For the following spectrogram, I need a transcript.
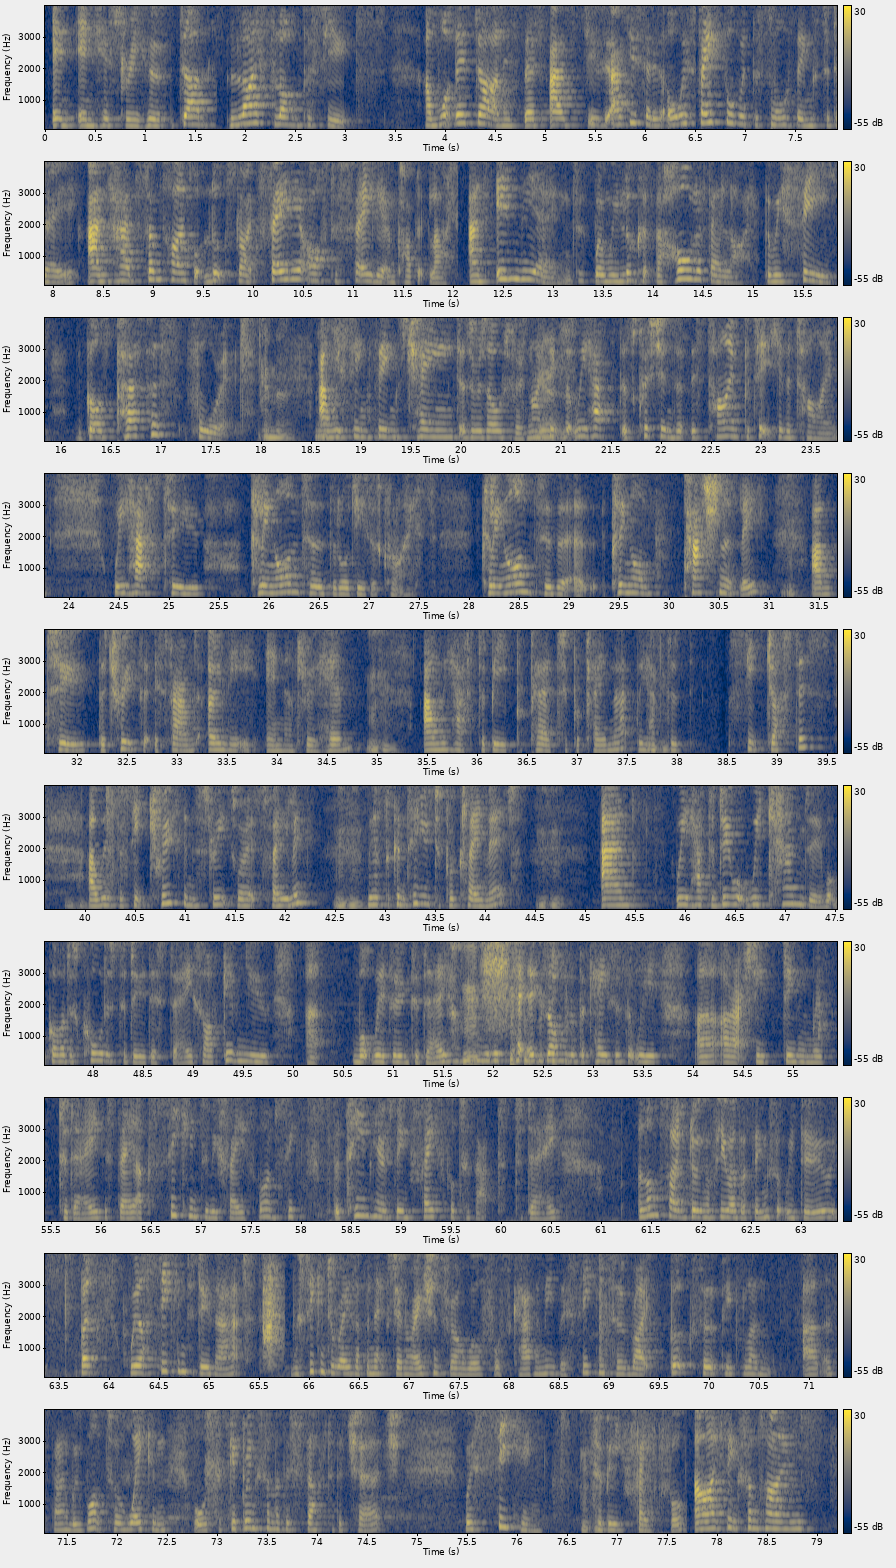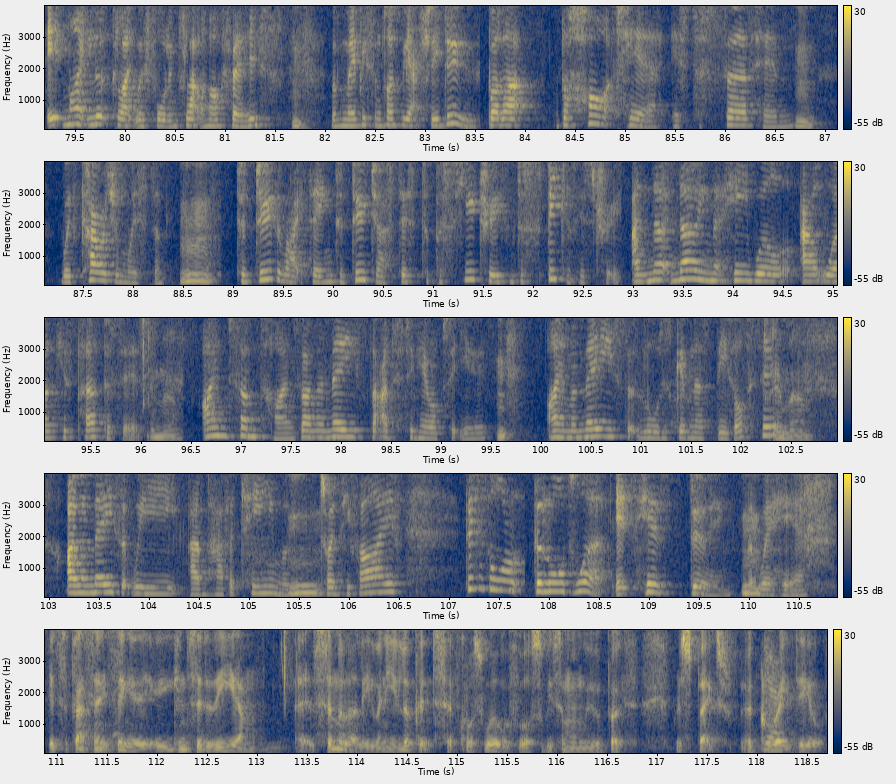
in, in history who have done lifelong pursuits. And what they've done is they've, as you, as you said, is always faithful with the small things today and had sometimes what looks like failure after failure in public life. And in the end, when we look at the whole of their life, that we see God's purpose for it. Amen. And we're seeing things change as a result of it. And I think that we have, as Christians at this time, particular time, we have to cling on to the Lord Jesus Christ, cling on to the uh, cling on passionately um, to the truth that is found only in and through Him, and we have to be prepared to proclaim that. We have to seek justice. Uh, we have to seek truth in the streets where it's failing. We have to continue to proclaim it, and we have to do what we can do, what God has called us to do this day. So I've given you. Uh, what we're doing today. I've given you the example of the cases that we uh, are actually dealing with today, this day. I'm seeking to be faithful. I'm seek- the team here is being faithful to that today, alongside doing a few other things that we do. But we are seeking to do that. We're seeking to raise up a next generation through our Wilberforce Academy. We're seeking to write books so that people un- understand. We want to awaken or to bring some of this stuff to the church. We're seeking to be faithful. And I think sometimes it might look like we're falling flat on our face, and maybe sometimes we actually do. But uh, the heart here is to serve Him with courage and wisdom, to do the right thing, to do justice, to pursue truth, and to speak of His truth, and kno- knowing that He will outwork His purposes. Amen. I'm sometimes I'm amazed that I'm sitting here opposite you. I am amazed that the Lord has given us these offices. Amen. I'm amazed that we um, have a team of 25. This is all the Lord's work. It's His doing that we're here. It's a fascinating thing. Uh, You consider the um, uh, similarly when you look at, of course, Wilberforce will be someone we would both respect a great Yes. deal.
